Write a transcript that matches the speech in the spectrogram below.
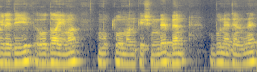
öyle değil. O daima mutlu olmanın peşinde. Ben bu nedenle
